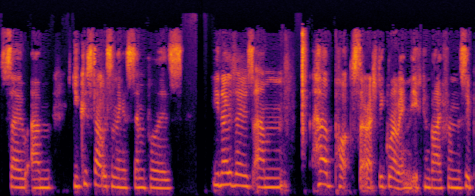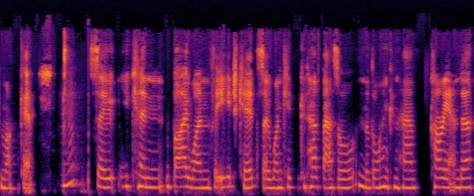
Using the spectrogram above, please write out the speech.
So um, you could start with something as simple as you know those um, herb pots that are actually growing that you can buy from the supermarket. Mm-hmm. So you can buy one for each kid. So one kid could have basil, another one can have coriander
